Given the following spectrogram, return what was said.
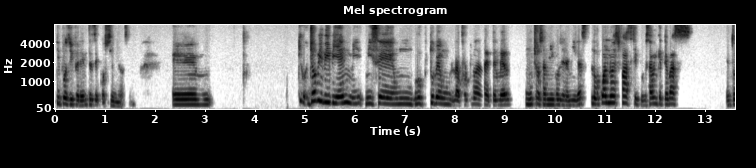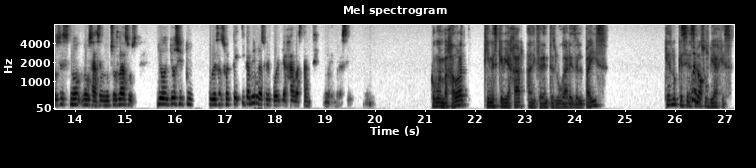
tipos diferentes de cocinas. ¿no? Eh, digo, yo viví bien, me, me hice un grupo, tuve un, la fortuna de tener muchos amigos y amigas, lo cual no es fácil porque saben que te vas, entonces no, no se hacen muchos lazos. Yo, yo sí tuve esa suerte y también la suerte de poder viajar bastante en Brasil. Como embajadora tienes que viajar a diferentes lugares del país. ¿Qué es lo que se sí, hace bueno, en esos viajes?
